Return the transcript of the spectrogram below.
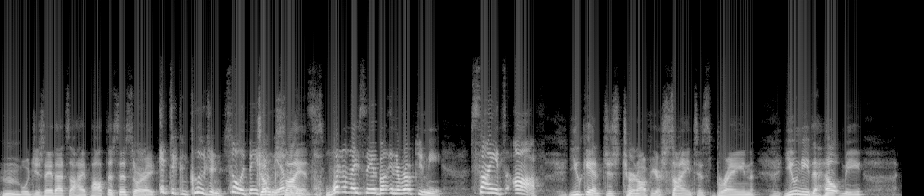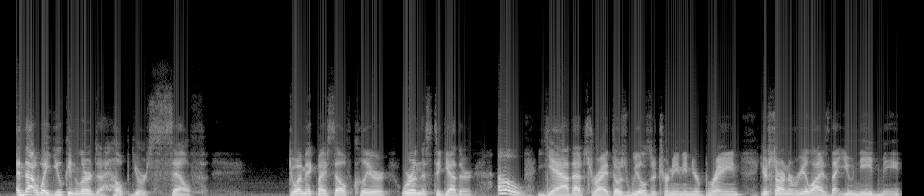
Hmm, would you say that's a hypothesis or a. It's a conclusion, solely based Junk on the evidence. science. What did I say about interrupting me? Science off. You can't just turn off your scientist brain. You need to help me, and that way you can learn to help yourself. Do I make myself clear? We're in this together. Oh, Yeah, that's right. Those wheels are turning in your brain. You're starting to realize that you need me.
